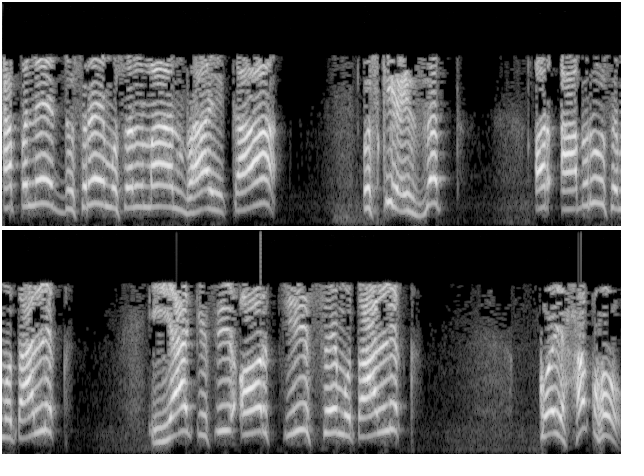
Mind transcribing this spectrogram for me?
اپنے دوسرے مسلمان بھائی کا اس کی عزت اور آبرو سے متعلق یا کسی اور چیز سے متعلق کوئی حق ہو،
